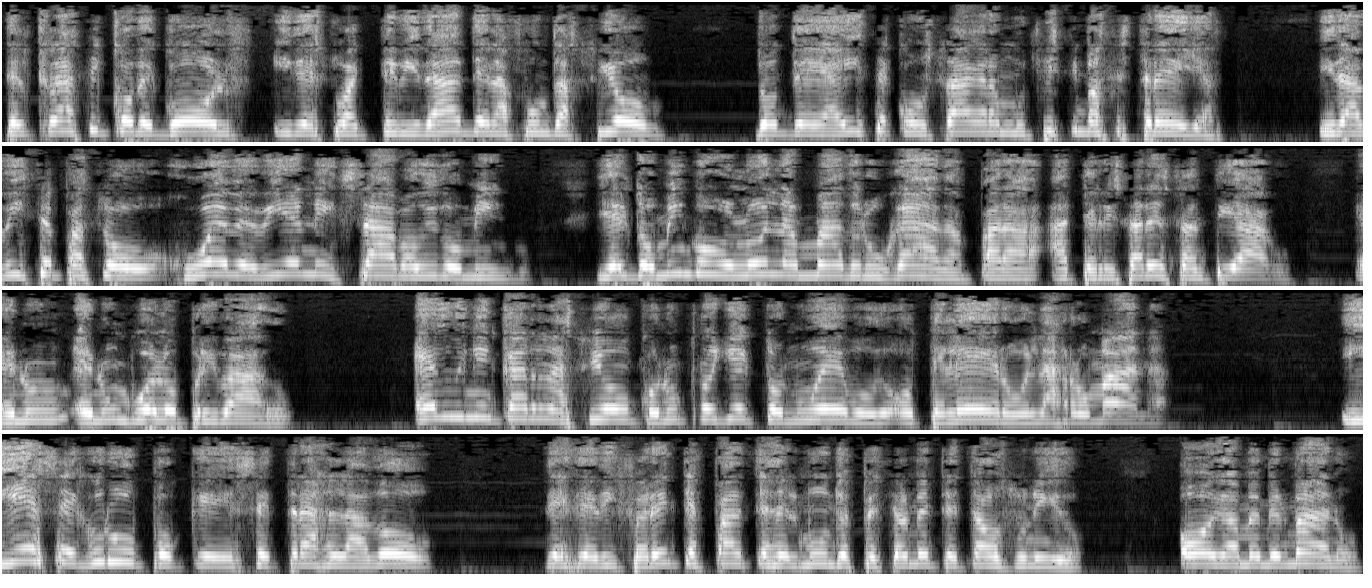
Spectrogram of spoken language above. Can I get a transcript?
del clásico de golf y de su actividad de la fundación, donde ahí se consagran muchísimas estrellas. Y David se pasó jueves, viernes, sábado y domingo. Y el domingo voló en la madrugada para aterrizar en Santiago en un, en un vuelo privado. Edwin Encarnación con un proyecto nuevo hotelero en la Romana. Y ese grupo que se trasladó desde diferentes partes del mundo, especialmente Estados Unidos. Óigame, mi hermano,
